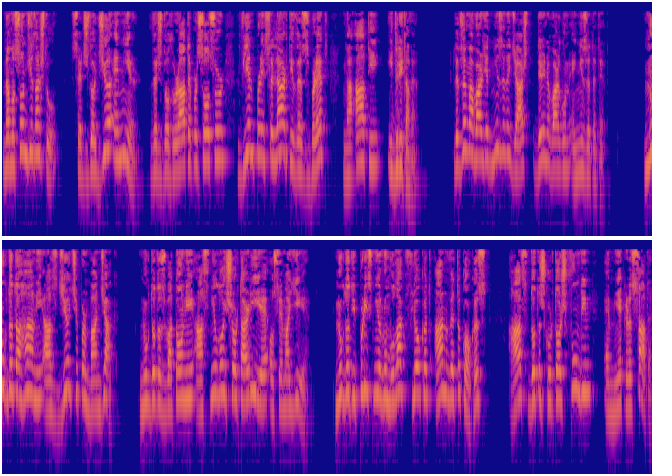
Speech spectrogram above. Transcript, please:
Na mëson gjithashtu se çdo gjë e mirë dhe çdo dhuratë e përsosur vjen prej së larti dhe zbret nga Ati i dritave. Lexojmë nga vargjet njëzet e gjashtë deri në vargun e njëzet e tetë. Nuk do të hani asgjë që përmban gjak, nuk do të zbatoni asnjë lloj shortarie ose magjie. nuk do t'i prisni rrumbullak flokët anëve të kokës, as do të shkurtosh fundin e mjekrës sate.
